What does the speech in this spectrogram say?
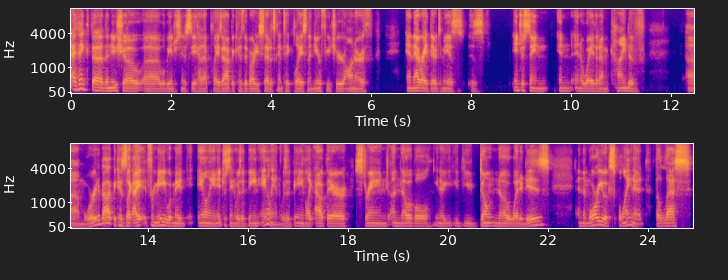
I think the the new show uh, will be interesting to see how that plays out because they've already said it's going to take place in the near future on Earth, and that right there to me is is interesting in in a way that I'm kind of um, worried about? Because like I for me what made Alien interesting was it being alien. Was it being like out there strange unknowable? You know you you don't know what it is. And the more you explain it the less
